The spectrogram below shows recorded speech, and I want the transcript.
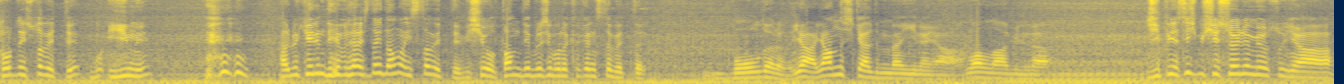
Motor da istop etti. Bu iyi mi? Halbuki elim debriyajdaydı ama istop etti. Bir şey oldu. Tam debriyajı bırakırken istop etti. Boğuldu herhalde. Ya yanlış geldim ben yine ya. Vallahi billahi. GPS hiçbir şey söylemiyorsun ya.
